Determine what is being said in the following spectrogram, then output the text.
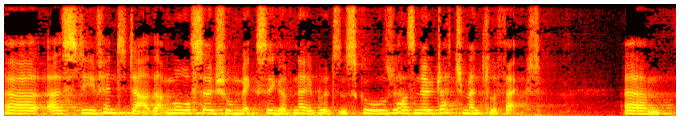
uh, as Steve hinted at, that more social mixing of neighbourhoods and schools has no detrimental effect um,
